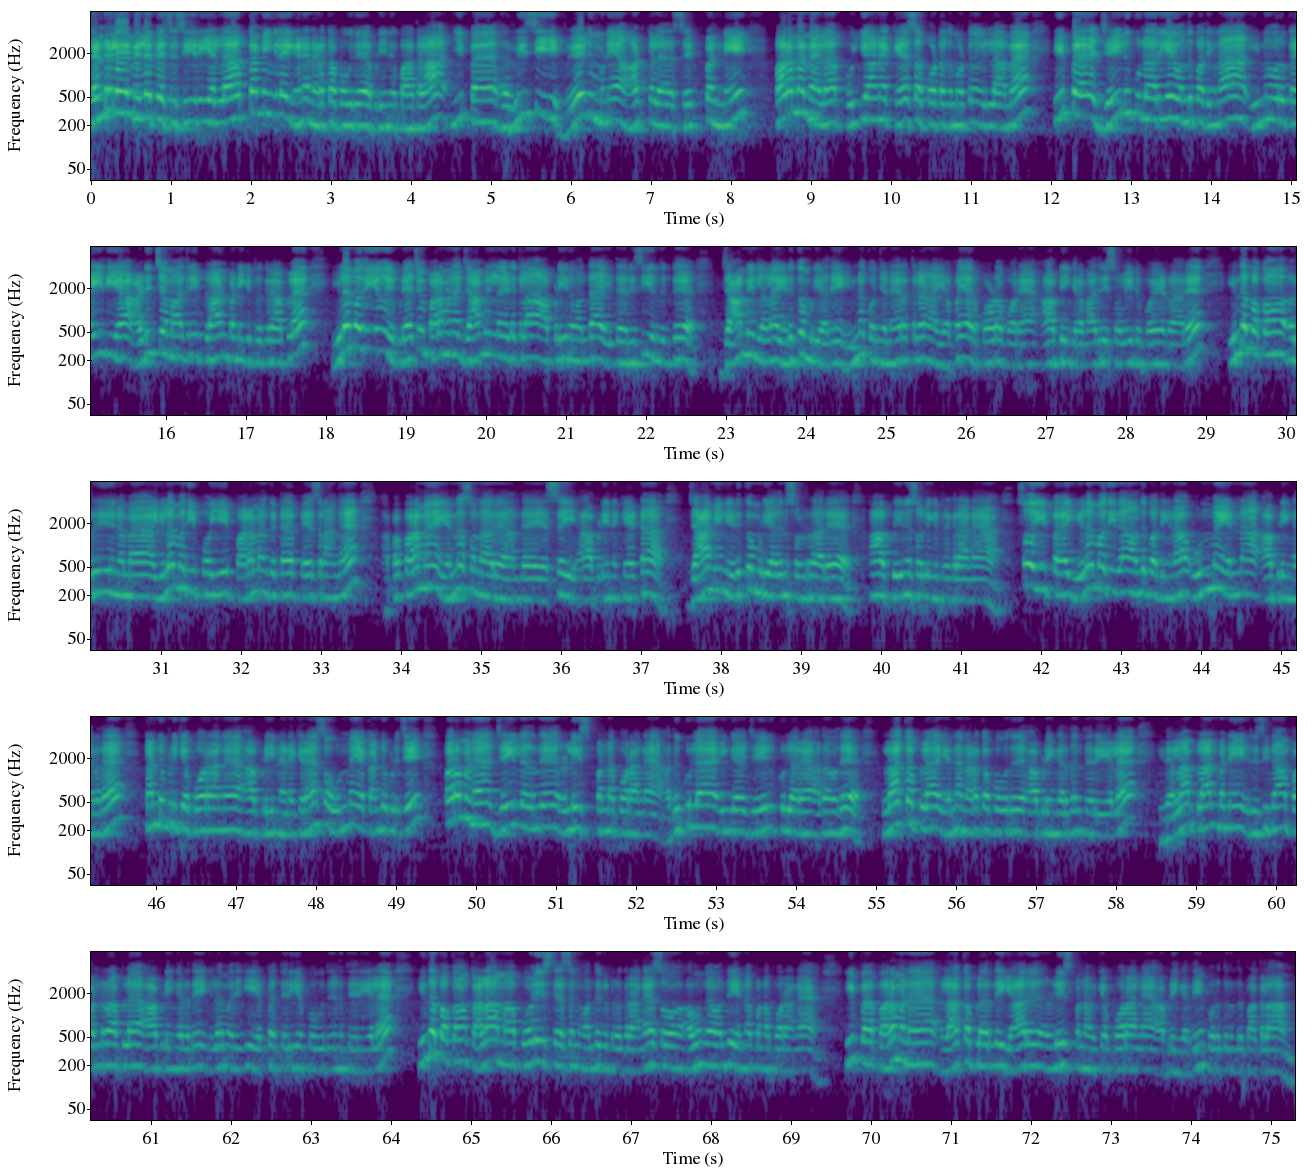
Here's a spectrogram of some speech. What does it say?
தென்றலே மெல்ல பேசு சீரியல் அப்கமிங்கில் என்ன நடக்க போகுது அப்படின்னு பார்க்கலாம். இப்போ ரிஷி வேணுமுனே ஆட்களை செட் பண்ணி பரம மேலே பொய்யான கேஸை போட்டது மட்டும் இல்லாமல் இப்போ ஜெயிலுக்குள்ளாரியே வந்து பார்த்திங்கன்னா இன்னொரு கைதியை அடித்த மாதிரி பிளான் பண்ணிக்கிட்டு இருக்கிறாப்புல இளமதியும் எப்படியாச்சும் பரமனை ஜாமீனில் எடுக்கலாம் அப்படின்னு வந்தால் இந்த ரிஷி இருந்துக்கிட்டு ஜாமீன்லலாம் எடுக்க முடியாது இன்னும் கொஞ்ச நேரத்தில் நான் எஃப்ஐஆர் போட போகிறேன் அப்படிங்கிற மாதிரி சொல்லிட்டு போயிடுறாரு. இந்த பக்கம் ரி- நம்ம இளமதி போய் பரமன்கிட்ட பேசுகிறாங்க அப்போ பரமன் என்ன சொன்னார் அந்த எஸ்ஐ அப்படின்னு கேட்டால் ஜாமீன் எடுக்க முடியாதுன்னு சொல்கிறாரு அப்படின்னு சொல்லிக்கிட்டு இருக்கிறாங்க. ஸோ இப்போ இளமதி தான் வந்து பார்த்திங்கன்னா உண்மை என்ன அப்படிங்கிறத கண்டுபிடிக்க போகிறாங்க அப்படின்னு நினைக்கிறேன். ஸோ உண்மையை கண்டுபிடிச்சி பரமனை ஜெயிலிருந்து இருந்து ரிலீஸ் பண்ண போகிறாங்க அதுக்குள்ளே இங்கே ஜெயிலுக்குள்ளார அதாவது லாக்கப்பில் என்ன நடக்க போகுது அப்படிங்கிறதும் தெரியல. இதெல்லாம் பிளான் பண்ணி ரிசி தான் பண்ணுறாப்புல அப்படிங்கிறது இளமதிக்கு எப்போ தெரிய போகுதுன்னு தெரியல. இந்த பக்கம் கலாமா போலீஸ் ஸ்டேஷன் வந்துக்கிட்டு இருக்கிறாங்க. ஸோ அவங்க வந்து என்ன பண்ண போகிறாங்க இப்போ பரமனை லாக்கப்பில் இருந்து யார் ரிலீஸ் பண்ண வைக்க போகிறாங்க அப்படிங்கிறதையும் பொறுத்திருந்து பார்க்கலாம்.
